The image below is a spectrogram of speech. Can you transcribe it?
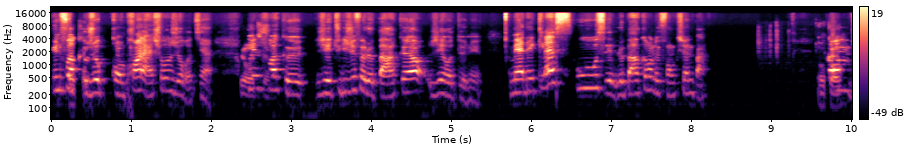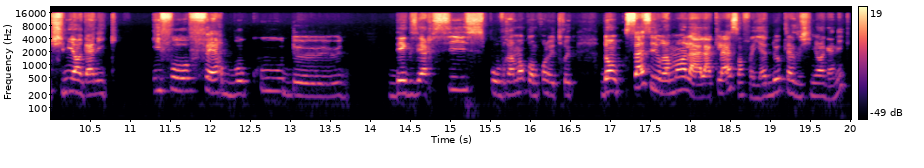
Une fois que je comprends la chose, je retiens. Une fois que j'ai étudié, je fais le par cœur, j'ai retenu. Mais il y a des classes où le par cœur ne fonctionne pas. Comme chimie organique. Il faut faire beaucoup de d'exercices pour vraiment comprendre le truc. Donc, ça, c'est vraiment la, la, classe. Enfin, il y a deux classes de chimie organique.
